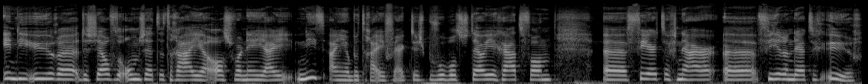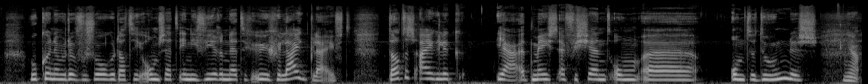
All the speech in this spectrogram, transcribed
in die uren dezelfde omzet te draaien als wanneer jij niet aan je bedrijf werkt. Dus bijvoorbeeld stel je gaat van eh 40 naar eh 34 uur. Hoe kunnen we ervoor zorgen dat die omzet in die 34 uur gelijk blijft? Dat is eigenlijk ja, het meest efficiënt om, eh, om te doen. Dus Ja.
